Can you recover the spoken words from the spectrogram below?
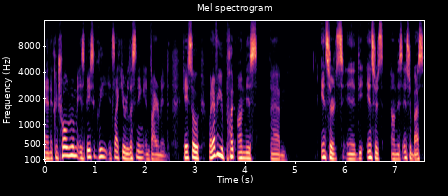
and the control room is basically it's like your listening environment. Okay, so whatever you put on this um, inserts, uh, the inserts on this insert bus,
